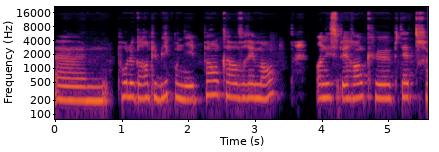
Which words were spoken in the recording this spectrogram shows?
euh, pour le grand public, on n'y est pas encore vraiment, en espérant que peut-être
